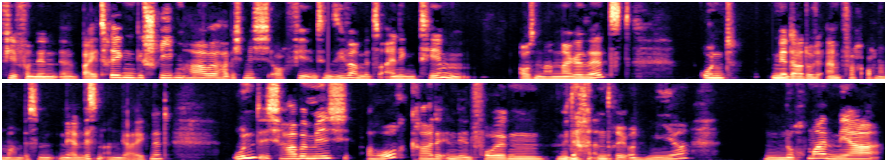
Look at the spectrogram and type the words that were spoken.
viel von den äh, Beiträgen geschrieben habe, habe ich mich auch viel intensiver mit so einigen Themen auseinandergesetzt und mir dadurch einfach auch nochmal ein bisschen mehr Wissen angeeignet. Und ich habe mich auch gerade in den Folgen mit André und mir nochmal mehr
